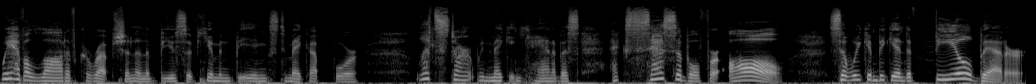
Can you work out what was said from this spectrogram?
We have a lot of corruption and abuse of human beings to make up for. Let's start with making cannabis accessible for all so we can begin to feel better,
